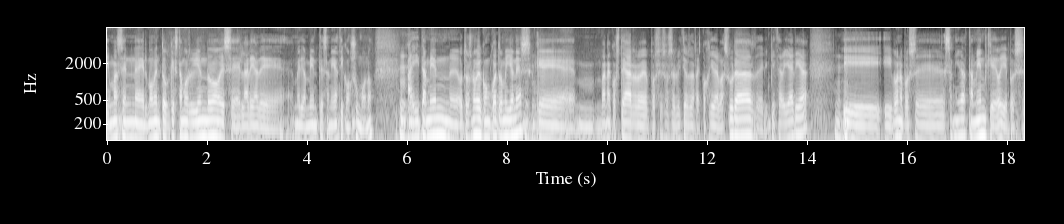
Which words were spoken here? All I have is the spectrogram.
y más en el momento que estamos viviendo, es el área de medio ambiente, sanidad y consumo, ¿no? Ahí también eh, otros 9,4 millones que mm, van a costear eh, pues esos servicios de recogida de basuras, de limpieza viaria y, y, bueno, pues eh, sanidad también que, oye, pues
